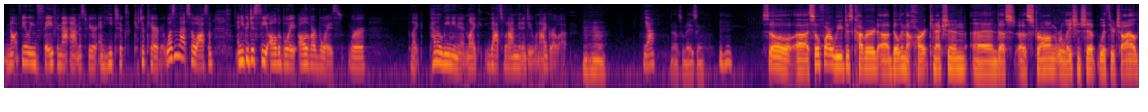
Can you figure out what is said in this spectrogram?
not feeling safe in that atmosphere and he took took care of it. Wasn't that so awesome? And you could just see all the boy all of our boys were like kind of leaning in like that's what I'm going to do when I grow up. Mhm. Yeah. That's amazing. So, uh, so far we've just covered uh, building the heart connection and a strong relationship with your child.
